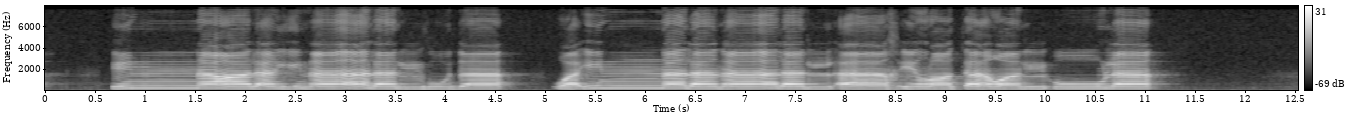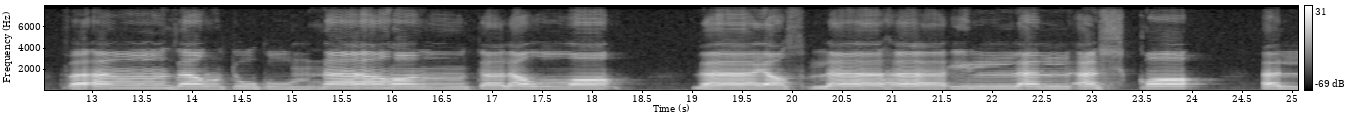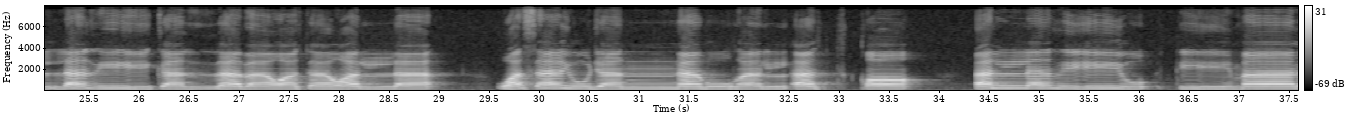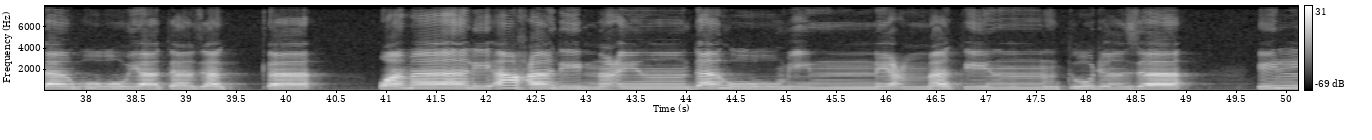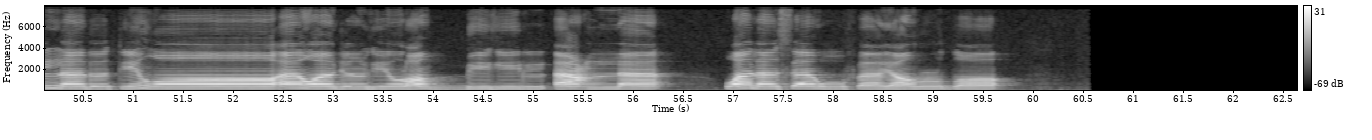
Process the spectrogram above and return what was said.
ان علينا للهدى وان لنا للاخره والاولى فانذرتكم نارا تلظى لا يصلاها إلا الأشقى الذي كذب وتولى وسيجنبها الأتقى الذي يؤتي ماله يتزكى وما لاحد عنده من نعمه تجزى الا ابتغاء وجه ربه الاعلى ولسوف يرضى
